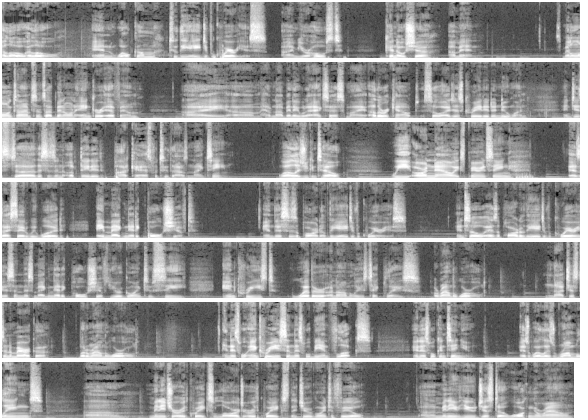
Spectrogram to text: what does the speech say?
Hello, hello, and welcome to the Age of Aquarius. I'm your host, Keinosha Amen. It's been a long time since I've been on Anchor FM. I um, have not been able to access my other account, so I just created a new one. And just uh, this is an updated podcast for 2019. Well, as you can tell, we are now experiencing, as I said we would, a magnetic pole shift. And this is a part of the age of Aquarius. And so, as a part of the age of Aquarius and this magnetic pole shift, you're going to see increased weather anomalies take place around the world. Not just in America, but around the world. And this will increase and this will be in flux and this will continue, as well as rumblings, um, miniature earthquakes, large earthquakes that you're going to feel. Uh, many of you just uh, walking around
